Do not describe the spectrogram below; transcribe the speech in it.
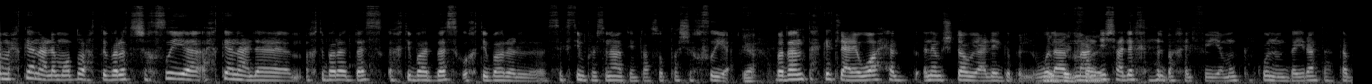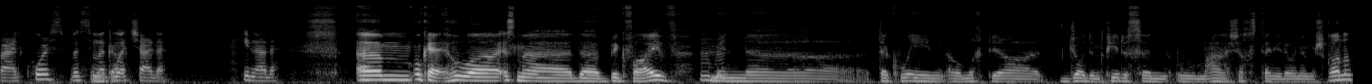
لما حكينا على موضوع اختبارات الشخصية حكينا على اختبارات دسك اختبار دسك واختبار ال 16 personality بتاع 16 شخصية Yeah. بعدين انت حكيت لي على واحد أنا مش داوي عليه قبل ولا ما. عنديش عليه هلبة خلفية ممكن يكون مديراتها تبع الكورس بس ما Okay. دوتش عليه احكي لنا عليه أم okay هو اسمه The Big Five. من آه، تكوين أو من اختراع جوردن بيترسون ومعاه شخص تاني لو أنا مش غلط.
